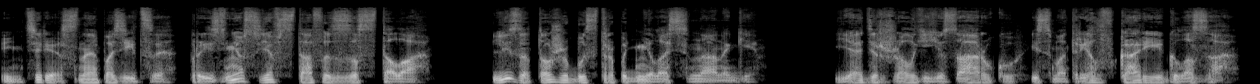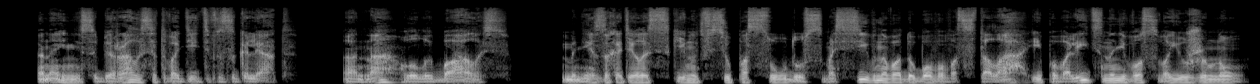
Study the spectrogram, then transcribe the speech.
«Интересная позиция», — произнес я, встав из-за стола. Лиза тоже быстро поднялась на ноги. Я держал ее за руку и смотрел в карие глаза. Она и не собиралась отводить взгляд. Она улыбалась. Мне захотелось скинуть всю посуду с массивного дубового стола и повалить на него свою жену.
